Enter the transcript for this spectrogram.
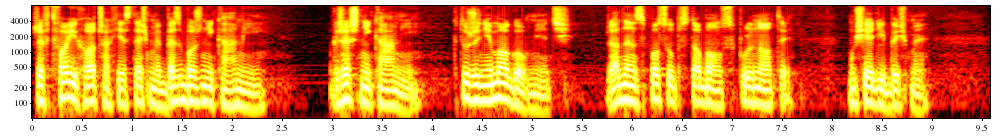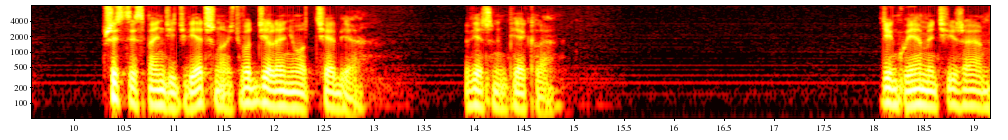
że w Twoich oczach jesteśmy bezbożnikami, grzesznikami, którzy nie mogą mieć w żaden sposób z Tobą wspólnoty. Musielibyśmy wszyscy spędzić wieczność w oddzieleniu od Ciebie, w wiecznym piekle. Dziękujemy Ci, że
